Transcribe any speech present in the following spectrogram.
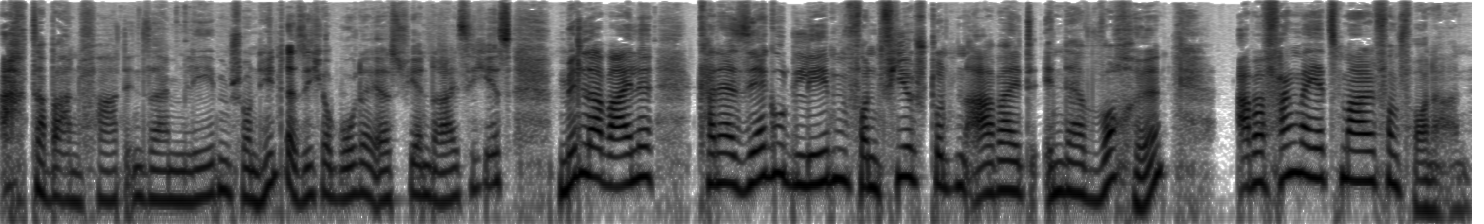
Achterbahnfahrt in seinem Leben schon hinter sich, obwohl er erst 34 ist. Mittlerweile kann er sehr gut leben von vier Stunden Arbeit in der Woche. Aber fangen wir jetzt mal von vorne an.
